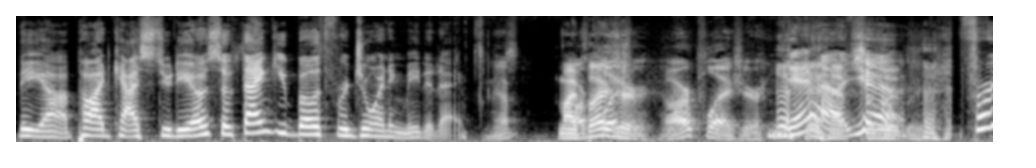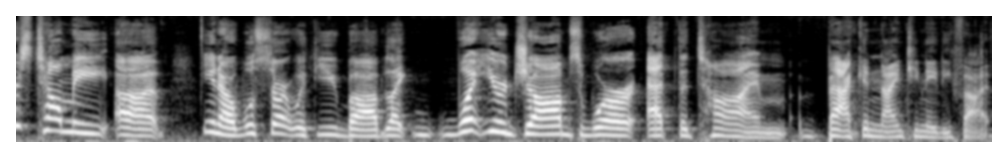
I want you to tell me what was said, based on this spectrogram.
the uh, podcast studio. So, thank you both for joining me today. Yep. My Our pleasure. Our pleasure. Yeah, yeah. First, tell me, uh, you know, we'll start with you, Bob, like what your jobs were at the time back in 1985.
